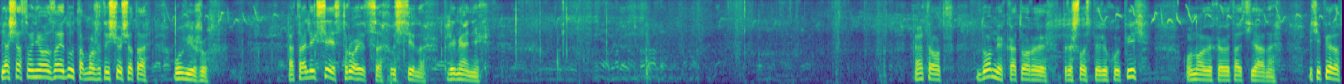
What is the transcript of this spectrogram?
Я сейчас у него зайду, там может еще что-то увижу. Это Алексей строится, Устинов, племянник. Это вот домик, который пришлось перекупить у Новиковой Татьяны. И теперь вот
